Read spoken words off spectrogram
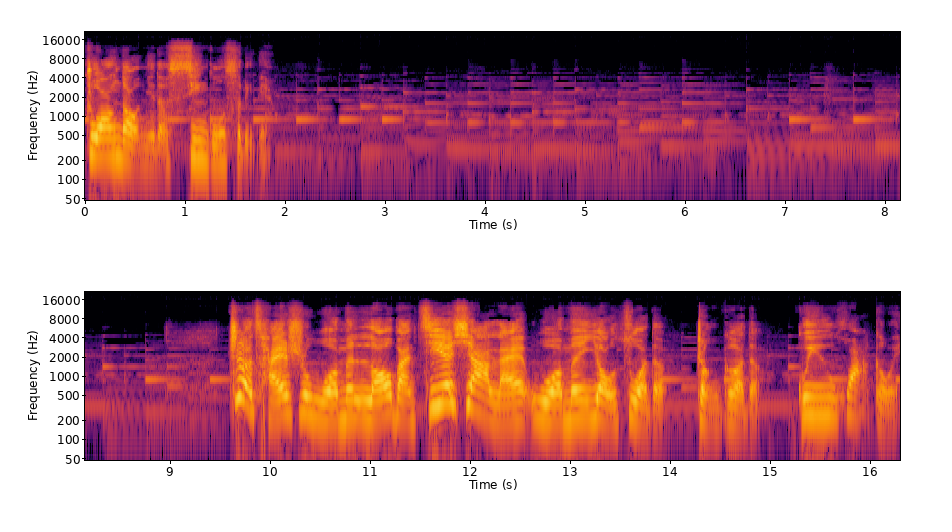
装到你的新公司里边。这才是我们老板接下来我们要做的整个的规划，各位。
